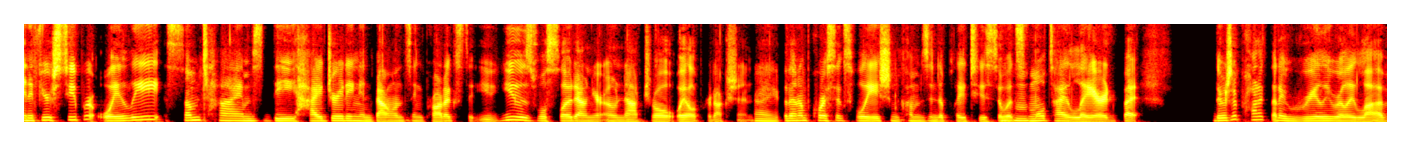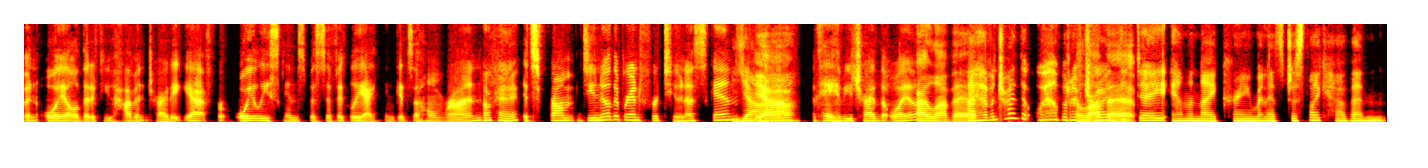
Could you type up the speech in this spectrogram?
And if you're super oily, sometimes the hydrating and balancing products that you use will slow down your own natural oil production. Right. But then, of course, exfoliation comes into play too. So it's Mhm. multi layered. But there's a product that I really, really love an oil that if you haven't tried it yet for oily skin specifically, I think it's a home run. Okay. It's from, do you know the brand Furtuna Skin? Yeah. Yeah. Okay. Have you tried the oil? I love it. I haven't tried the oil, but I I've love tried the day and the night cream, and it's just like heaven.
